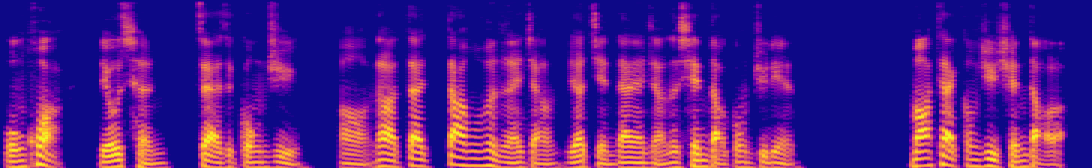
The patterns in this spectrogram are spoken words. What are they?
文化流程再来是工具哦。那在大部分人来讲，比较简单来讲，是先导工具链，MarTech 工具全导了，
